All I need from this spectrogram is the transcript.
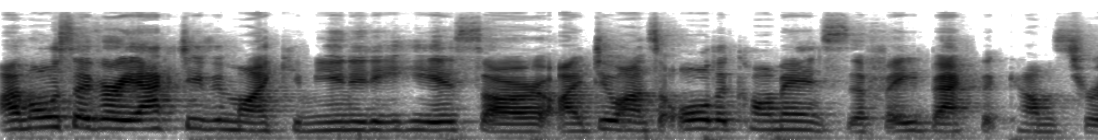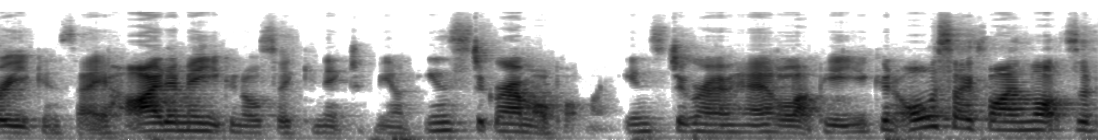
I'm also very active in my community here, so I do answer all the comments, the feedback that comes through. You can say hi to me. You can also connect with me on Instagram. I'll put my Instagram handle up here. You can also find lots of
